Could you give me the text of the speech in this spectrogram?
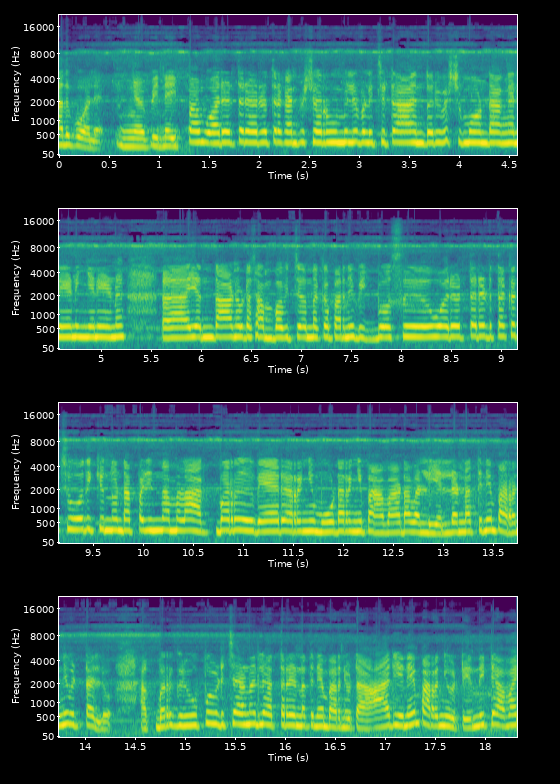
അതുപോലെ പിന്നെ ഇപ്പം ഓരോരുത്തർ ഓരോരുത്തർ കൺഫ്യൂഷൻ റൂമിൽ വിളിച്ചിട്ട് ആ എന്തൊരു വിഷമമുണ്ട്? അങ്ങനെയാണ് ഇങ്ങനെയാണ്. എന്താണ് ഇവിടെ സംഭവിച്ചതെന്നൊക്കെ പറഞ്ഞ് ബിഗ് ബോസ് ഓരോരുത്തരുടെ അടുത്തൊക്കെ ചോദിക്കുന്നുണ്ട്. അപ്പോഴും നമ്മൾ അക്ബർ വേറെ ഇറങ്ങി മൂടിറങ്ങി പാവാട വള്ളി എല്ലെണ്ണത്തിനെയും പറഞ്ഞു വിട്ടല്ലോ. അക്ബർ ഗ്രൂപ്പ് പിടിച്ചാണല്ലോ അത്ര എണ്ണത്തിനെയും പറഞ്ഞു വിട്ടു ആര്യനെയും പറഞ്ഞു വിട്ടു. എന്നിട്ട് അവൻ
